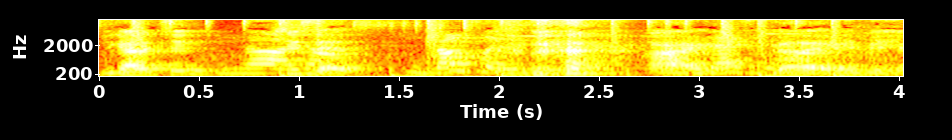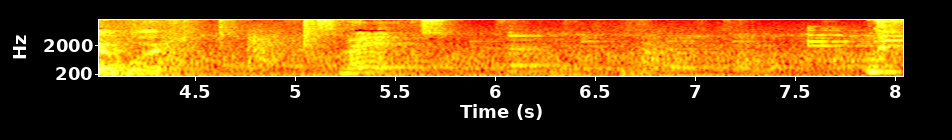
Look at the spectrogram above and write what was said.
you got it too? No, she I said. don't. Don't play with me. All right, That's go ahead, NBA YoungBoy. Smash.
